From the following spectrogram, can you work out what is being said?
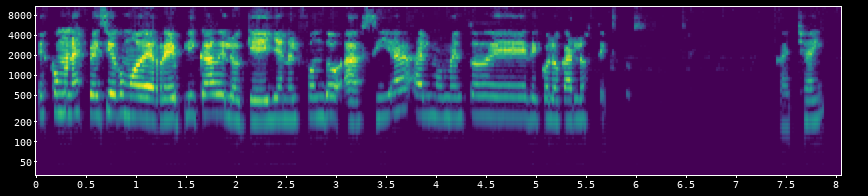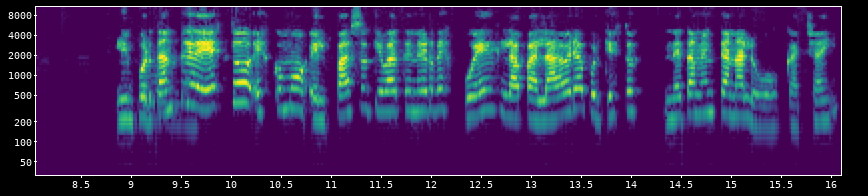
es como una especie como de réplica de lo que ella en el fondo hacía al momento de, colocar los textos. ¿Cachai? Lo importante de esto es como el paso que va a tener después la palabra, porque esto es netamente análogo, ¿cachai?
